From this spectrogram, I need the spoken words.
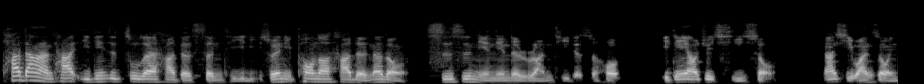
它，当然它一定是住在它的身体里，所以你碰到它的那种湿湿黏黏的软体的时候，一定要去洗手。那洗完手，你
